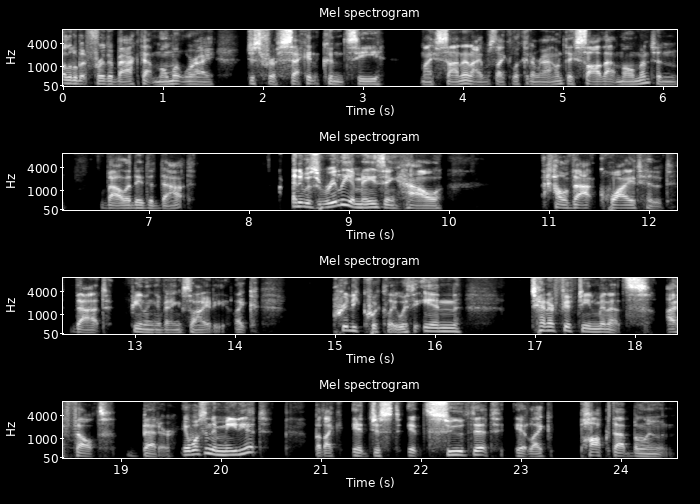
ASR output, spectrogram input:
a, little bit further back that moment where I just for a second couldn't see my son, and I was like looking around. They saw that moment and validated that, and it was really amazing how how that quieted that feeling of anxiety. Like pretty quickly, within ten or fifteen minutes, I felt better. It wasn't immediate, but like it just it soothed it. It like popped that balloon.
